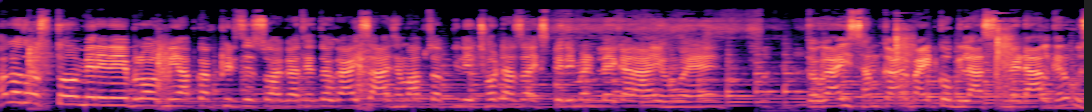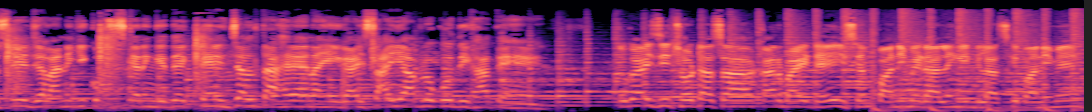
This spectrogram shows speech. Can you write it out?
हेलो दोस्तों, मेरे नए ब्लॉग में आपका फिर से स्वागत है। तो गाइस आज हम आप सबके लिए छोटा सा एक्सपेरिमेंट लेकर आए हुए हैं। तो गाइस हम कार्बाइट को गिलास में डालकर उसे जलाने की कोशिश करेंगे। देखते हैं, जलता है या नहीं। गाइस आइए आप लोग को दिखाते हैं। तो गाइस ये छोटा सा कार्बाइट है। इसे हम पानी में डालेंगे गिलास के पानी में।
